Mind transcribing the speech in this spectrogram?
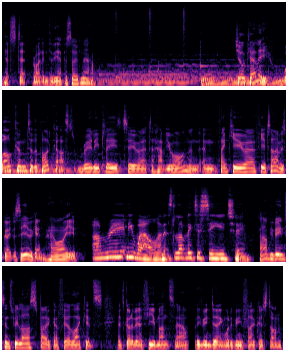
let's step right into the episode now. Gill Kelly, welcome to the podcast. Really pleased to uh, to have you on, and, and thank you uh, for your time. It's great to see you again. How are you? I'm really well, and it's lovely to see you too. How have you been since we last spoke? I feel like it's it's got to be a few months now. What have you been doing? What have you been focused on?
